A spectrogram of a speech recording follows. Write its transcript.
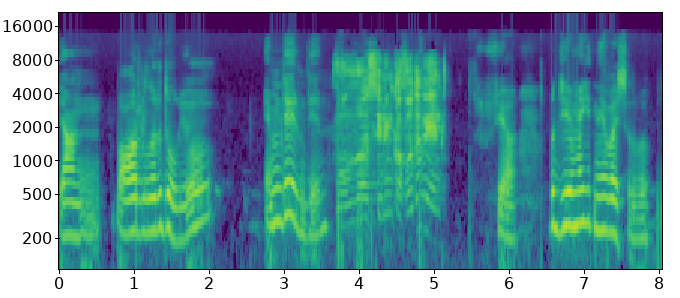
Yani ağrıları da oluyor. Emin değilim diyelim. Vallahi senin kafada bir ent- ya. Gıcığıma gitmeye başladı bu.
